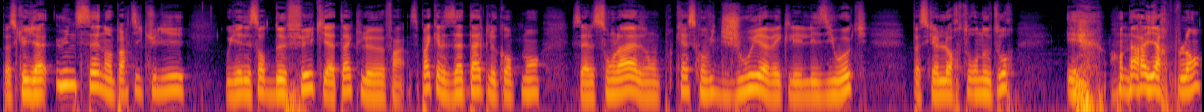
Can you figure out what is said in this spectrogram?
Parce qu'il y a une scène en particulier où il y a des sortes de fées qui attaquent le. Enfin, c'est pas qu'elles attaquent le campement, c'est elles sont là, elles ont presque envie de jouer avec les, les Ewoks parce qu'elles leur tournent autour. Et en arrière-plan,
